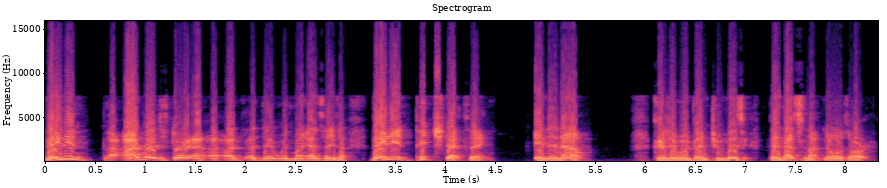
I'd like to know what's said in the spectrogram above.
They didn't. I read the story. I, I, I did with my essays. They didn't pitch that thing in and out because it would have been too messy. Then that's not Noah's Ark.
